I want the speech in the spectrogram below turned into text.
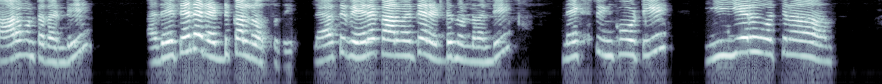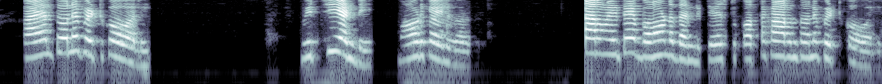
కారం ఉంటుందండి. అదైతేనే రెడ్ కలర్ వస్తుంది. లేకపోతే వేరే కారం అయితే రెడ్ ఉండదండి. నెక్స్ట్ ఇంకోటి ఈ ఇయర్ వచ్చిన కాయలతోనే పెట్టుకోవాలి. మిర్చి అండి మామిడికాయలు కాదు. కారం అయితే బాగుండదండి టేస్ట్ కొత్త కారంతోనే పెట్టుకోవాలి.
